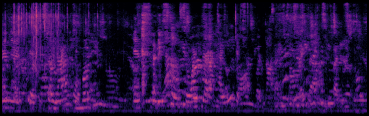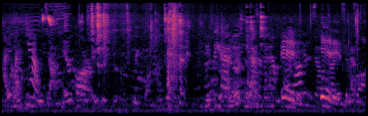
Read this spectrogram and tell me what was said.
And then, so that whole thing. And so, so I got a hiatus, but not like that. But I, I think I was out there. It, it is, it's a long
